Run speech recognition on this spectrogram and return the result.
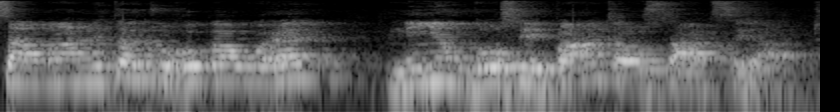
सामान्यतः जो होगा वो है नियम दो से पांच और सात से आठ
